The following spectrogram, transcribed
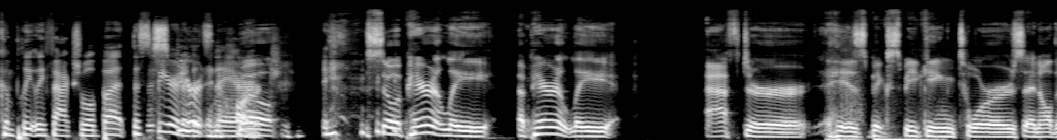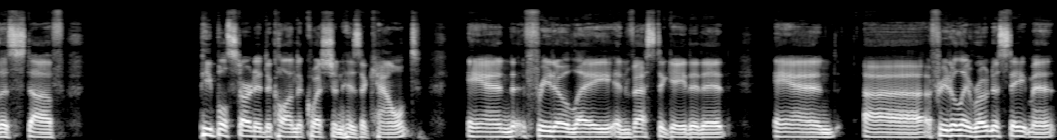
completely factual, but the spirit, spirit of it's there. Well, so apparently, apparently, after his big speaking tours and all this stuff, people started to call into question his account, and Frito Lay investigated it, and uh, Frito Lay wrote in a statement.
